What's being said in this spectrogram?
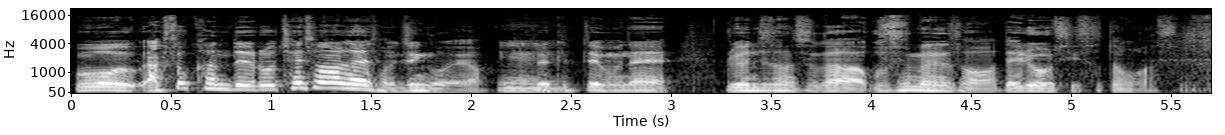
뭐 약속한 대로 최선을 다해 던진 거예요. 예. 그렇기 때문에 류현진 선수가 웃으면서 내려올 수 있었던 것 같습니다.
